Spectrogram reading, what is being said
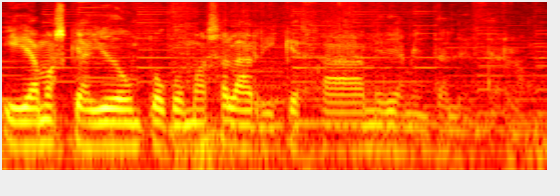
y digamos que ayuda un poco más a la riqueza medioambiental del cerro.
